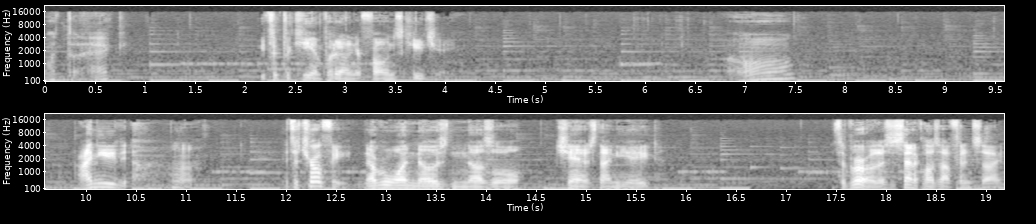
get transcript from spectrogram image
What the heck? You took the key and put it on your phone's keychain. I need... Huh. It's a trophy. Number one nose nuzzle. Champs 98. It's a burrow. There's a Santa Claus outfit inside.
